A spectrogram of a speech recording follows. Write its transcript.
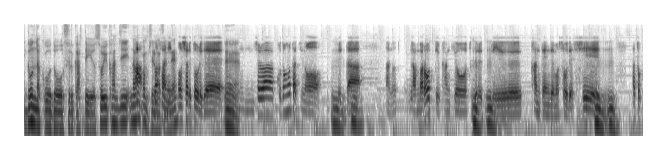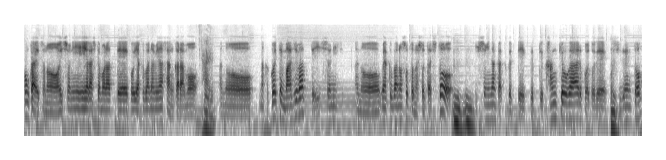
ーどんな行動をするかっていうそういう感じなのかもしれませんあねまさにおっしゃる通りで、えうん。それは子どもたちのそういった、あの頑張ろうっていう環境を作るっていう観点でもそうですし、うんうんあと今回その一緒にやらせてもらってこう役場の皆さんからもはい。あのなんかこうやって交わって一緒にあの役場の外の人たちとうんうん。一緒になんか作っていくっていう環境があることでこううん。自然と、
